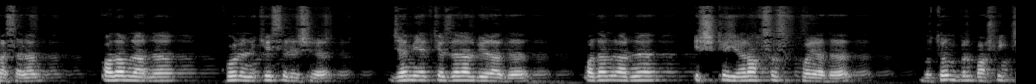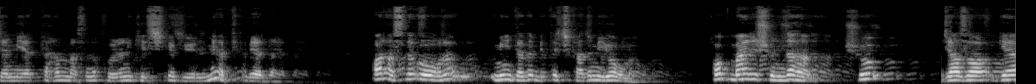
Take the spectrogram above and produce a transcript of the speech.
masalan odamlarni qo'lini kesilishi jamiyatga zarar beradi. Odamlarni ishga yaroqsiz qilib qo'yadi. Butun bir boshlik jamiyatda hammasini qo'lini kesishga buyurilmayapti bu yerda. Orasida o'g'ri mingtadan bitta chiqadimi yo'qmi? Ho'p mayli shunda ham. Shu jazoga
